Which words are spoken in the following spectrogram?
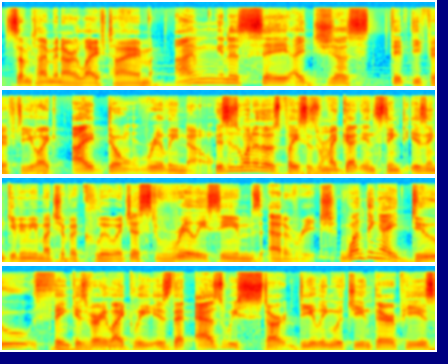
sometime in our lifetime? I'm gonna say I just 50 50. Like, I don't really know. This is one of those places where my gut instinct isn't giving me much of a clue. It just really seems out of reach. One thing I do think is very likely is that as we start dealing with gene therapies,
